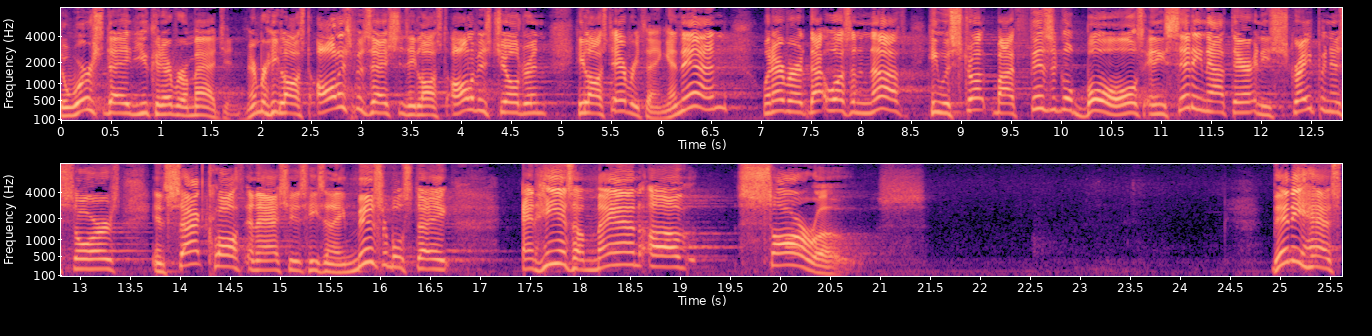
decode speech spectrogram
the worst day you could ever imagine. Remember, he lost all his possessions, he lost all of his children, he lost everything. And then, whenever that wasn't enough, he was struck by physical boils, and he's sitting out there and he's scraping his sores in sackcloth and ashes. He's in a miserable state, and he is a man of sorrows. Then he has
